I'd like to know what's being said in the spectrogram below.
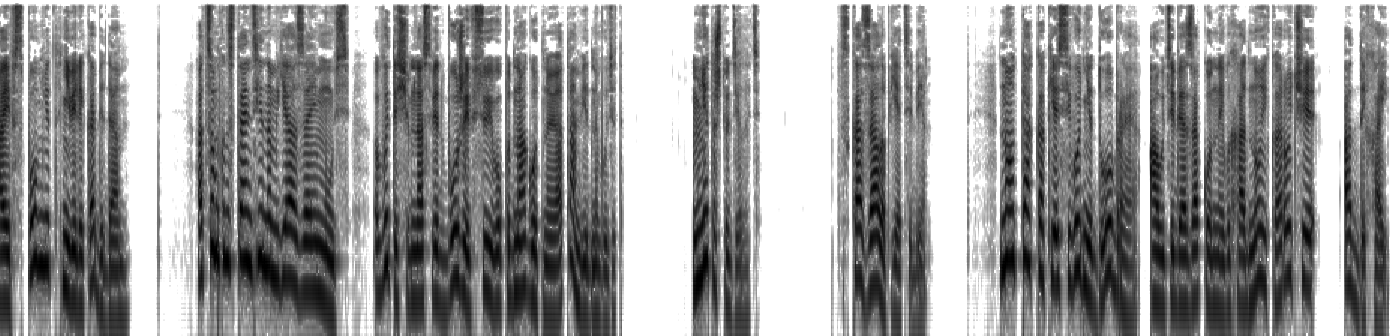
А и вспомнит, невелика беда. Отцом Константином я займусь, вытащим на свет Божий всю его подноготную, а там видно будет. Мне-то что делать? Сказала б я тебе. Но так как я сегодня добрая, а у тебя законный выходной, короче, отдыхай.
